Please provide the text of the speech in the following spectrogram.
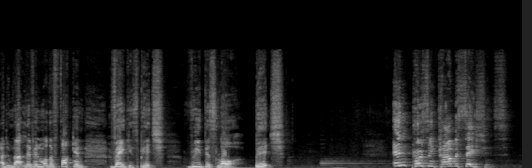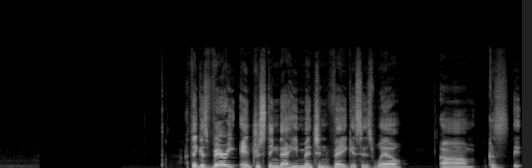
I do not live in motherfucking Vegas, bitch. Read this law, bitch. In person conversations. I think it's very interesting that he mentioned Vegas as well. Um, because it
